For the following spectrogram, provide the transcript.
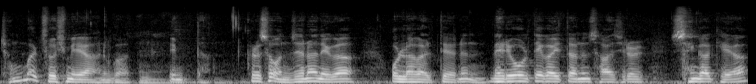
정말 조심해야 하는 것입니다. 그래서 언제나 내가 올라갈 때는 내려올 때가 있다는 사실을 생각해야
